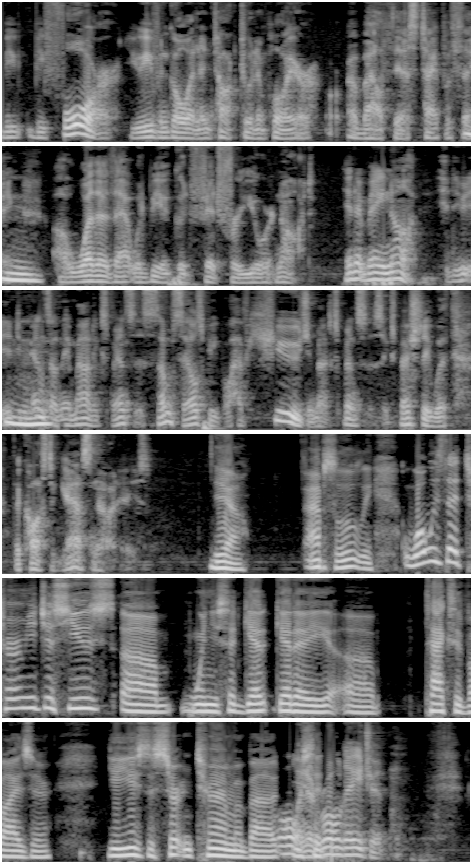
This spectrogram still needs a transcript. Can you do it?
be, before you even go in and talk to an employer about this type of thing, mm. whether that would be a good fit for you or not. And it may not. It, it mm-hmm. depends on the amount of expenses. Some salespeople have huge amount of expenses, especially with the cost of gas nowadays. Yeah, absolutely. What was that term you just used um, when you said get get a uh, tax advisor? You used a certain term about oh, an said, enrolled agent.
